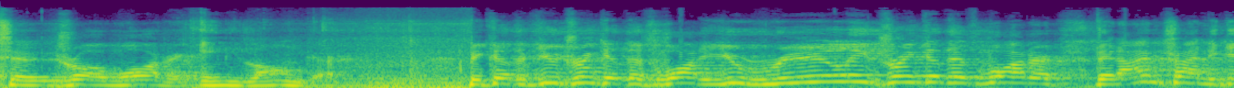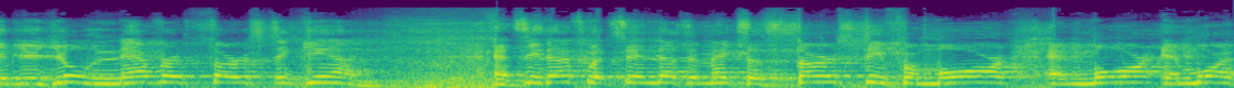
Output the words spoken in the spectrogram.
to draw water any longer. Because if you drink of this water, you really drink of this water that I'm trying to give you, you'll never thirst again. And see, that's what sin does. It makes us thirsty for more and more and more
